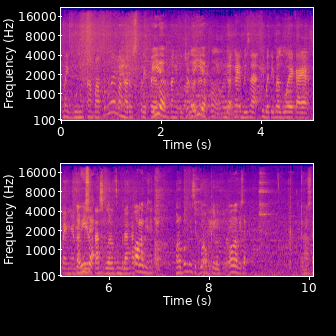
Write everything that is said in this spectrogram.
naik gunung apa pun lo emang harus prepare Iya. tentang itu juga. Lah iya. kan? Nggak kayak bisa tiba-tiba gue kayak pengen Nggak ambil bisa. tas gue langsung berangkat. oh nggak bisa coy Walaupun fisik gue oke. oh nggak bisa Bisa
